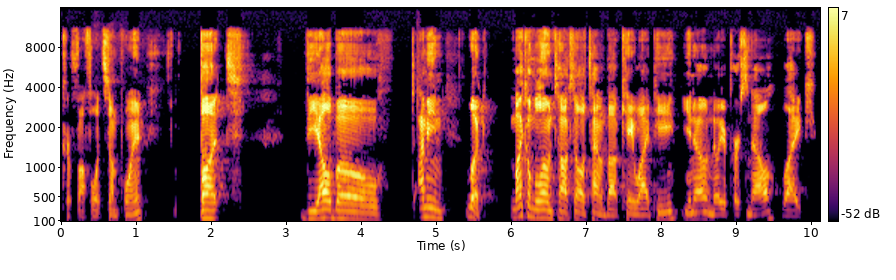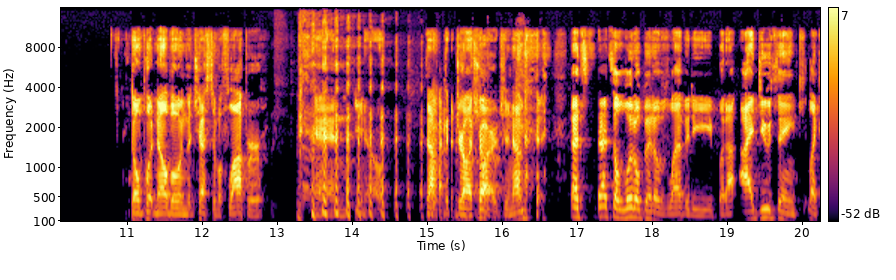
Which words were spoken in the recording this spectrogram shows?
kerfuffle at some point. But the elbow, I mean, look, Michael Malone talks all the time about KYP, you know, know your personnel. Like, don't put an elbow in the chest of a flopper and, you know, not going to draw a charge. And I'm, that's, that's a little bit of levity, but I, I do think, like,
